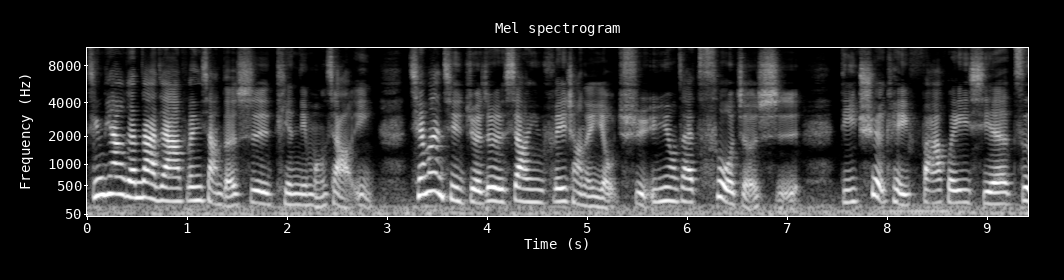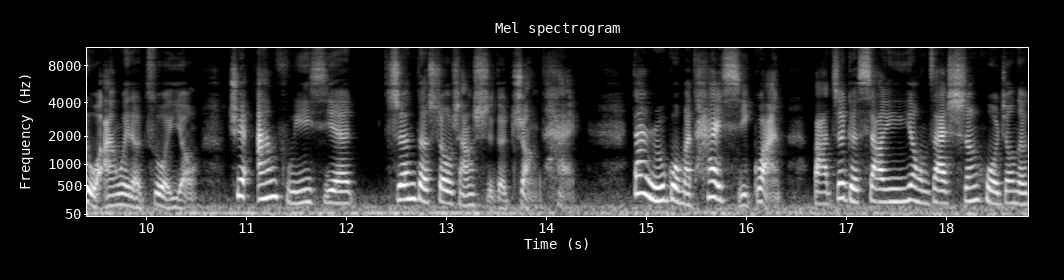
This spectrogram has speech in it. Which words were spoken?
今天要跟大家分享的是甜柠檬效应。千万其实觉得这个效应非常的有趣，运用在挫折时，的确可以发挥一些自我安慰的作用，去安抚一些真的受伤时的状态。但如果我们太习惯把这个效应用在生活中的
